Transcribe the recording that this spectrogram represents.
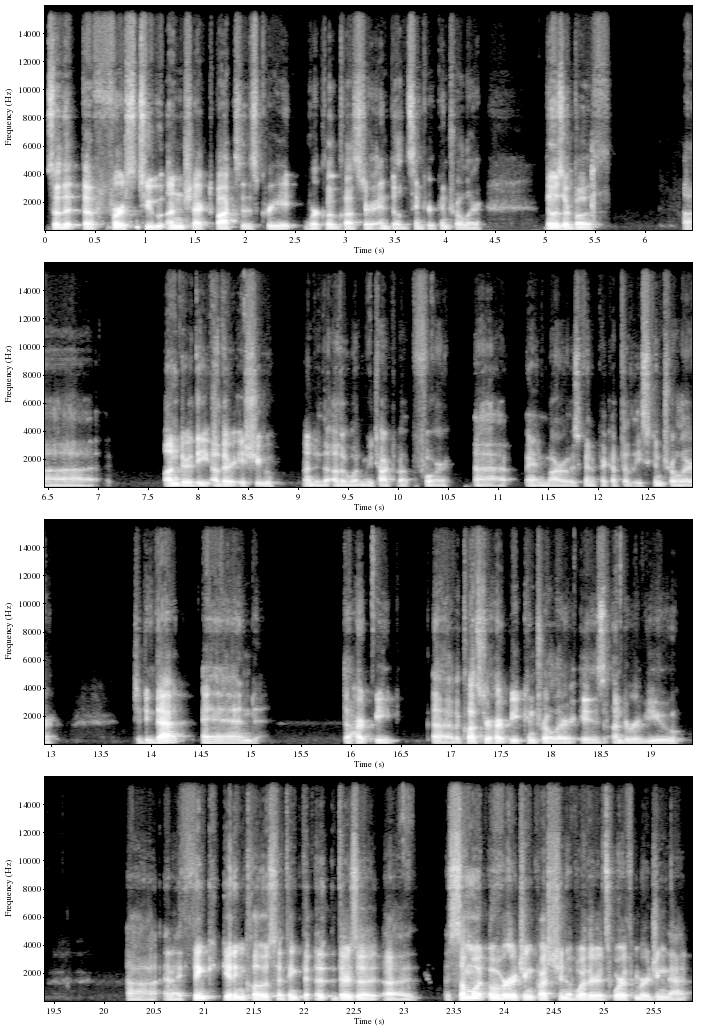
so that the first two unchecked boxes create workload cluster and build syncer controller. Those are both uh, under the other issue, under the other one we talked about before. Uh, and Maru is going to pick up the lease controller to do that. And the heartbeat, uh, the cluster heartbeat controller is under review. Uh, and I think getting close. I think that uh, there's a, a a somewhat overarching question of whether it's worth merging that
